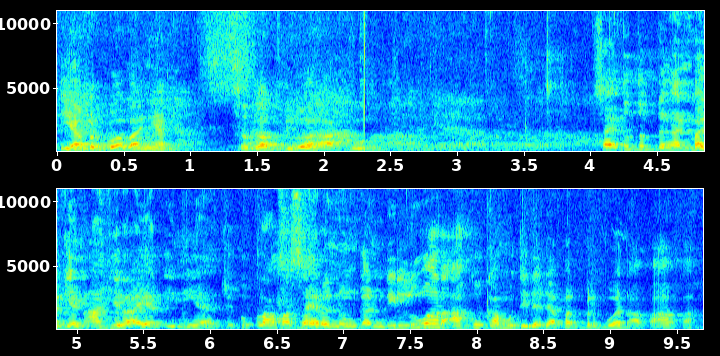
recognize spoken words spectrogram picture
ia berbuah banyak. Sebab di luar aku saya tutup dengan bagian akhir ayat ini ya. Cukup lama saya renungkan. Di luar aku kamu tidak dapat berbuat apa-apa.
